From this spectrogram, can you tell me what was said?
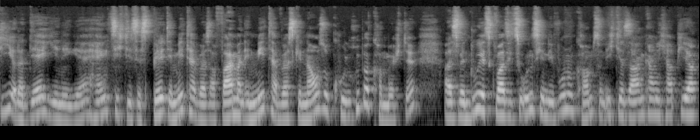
die oder derjenige hängt sich dieses Bild im Metaverse auf, weil man im Metaverse genauso cool rüberkommen möchte, als wenn du jetzt quasi zu uns hier in die Wohnung kommst und ich dir sagen kann, ich habe hier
